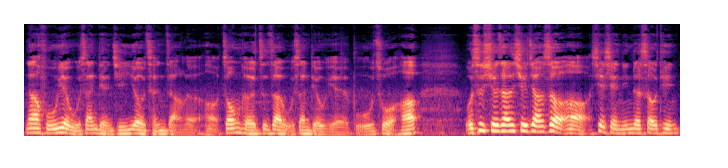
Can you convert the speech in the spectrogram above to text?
那服务业五三点七又成长了哈。综合制造五三点五也不错。好，我是薛章薛教授哦，谢谢您的收听。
